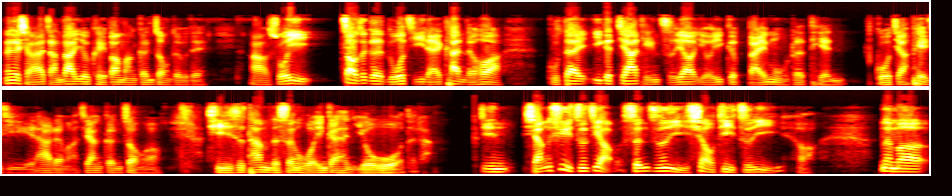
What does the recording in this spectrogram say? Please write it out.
那个小孩长大又可以帮忙耕种，对不对？啊，所以照这个逻辑来看的话，古代一个家庭只要有一个百亩的田。国家配给给他的嘛，这样耕种哦，其实他们的生活应该很优渥的啦。今详叙之教，深之以孝悌之意啊。那么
